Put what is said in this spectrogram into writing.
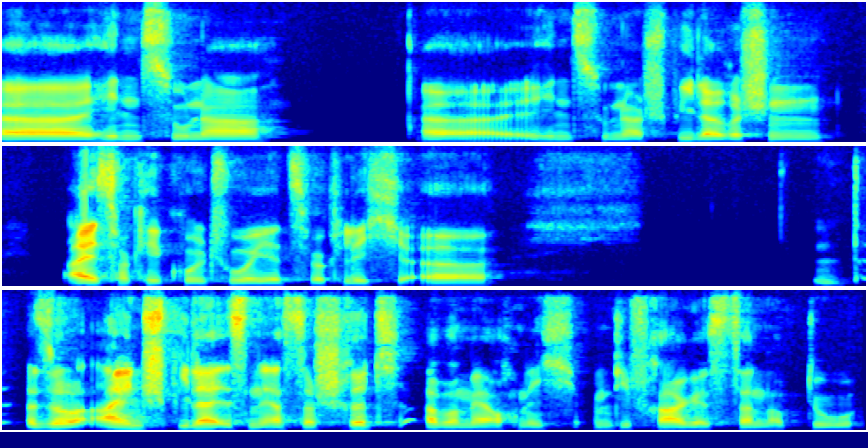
äh, hin zu einer äh, hin zu einer spielerischen Eishockey-Kultur jetzt wirklich. Äh, also ein Spieler ist ein erster Schritt, aber mehr auch nicht. Und die Frage ist dann, ob du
